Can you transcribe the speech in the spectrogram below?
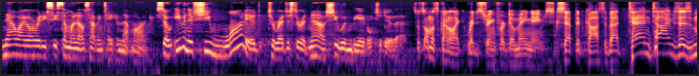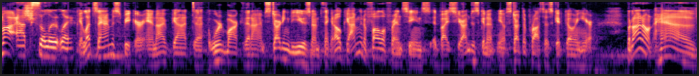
Now I already see someone else having taken that mark. So even if she wanted to register it now, she wouldn't be able to do that. So it's almost kind of like registering for domain names, except it costs about 10 times as much. Absolutely. Okay, let's say I'm a speaker and I've got a word mark that I'm starting to use, and I'm thinking, okay, I'm going to follow Francine's advice here. I'm just going to, you know, start the process, get going here. But I don't have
